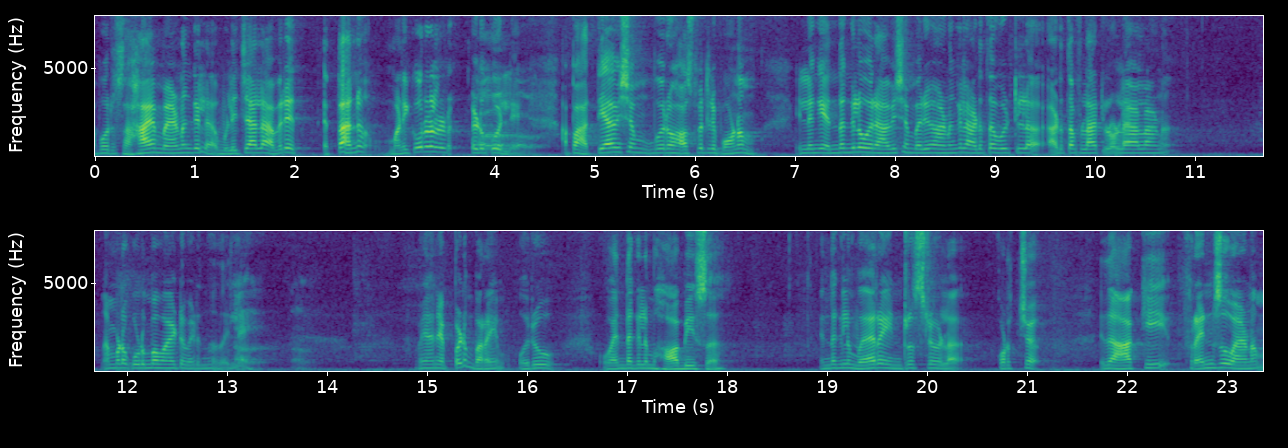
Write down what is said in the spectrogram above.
അപ്പോൾ ഒരു സഹായം വേണമെങ്കിൽ വിളിച്ചാൽ അവർ എത്താൻ മണിക്കൂറുകൾ എടുക്കുമല്ലേ എടുക്കില്ലേ? അപ്പോൾ അത്യാവശ്യം ഒരു ഹോസ്പിറ്റലിൽ പോകണം ഇല്ലെങ്കിൽ എന്തെങ്കിലും ഒരു ആവശ്യം വരികയാണെങ്കിൽ അടുത്ത വീട്ടിൽ അടുത്ത ഫ്ലാറ്റിലുള്ള ആളാണ് നമ്മുടെ കുടുംബമായിട്ട് വരുന്നത് ഇല്ലേ അപ്പോൾ ഞാൻ എപ്പോഴും പറയും ഒരു എന്തെങ്കിലും ഹോബീസ് എന്തെങ്കിലും വേറെ ഇൻട്രസ്റ്റുകൾ കുറച്ച് ഇതാക്കി ഫ്രണ്ട്സ് വേണം.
